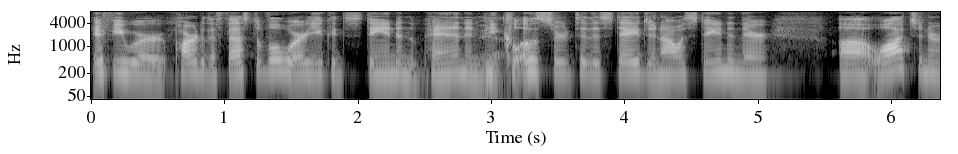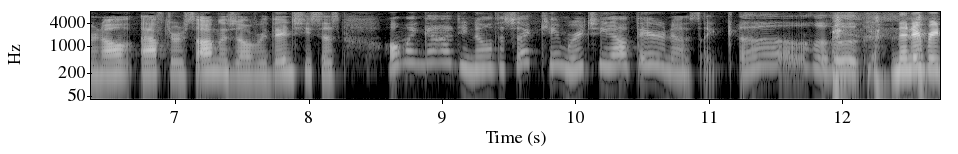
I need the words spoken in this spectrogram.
if you were part of the festival where you could stand in the pen and be closer to the stage. And I was standing there, uh, watching her. And all after her song was over, then she says, "Oh my God, you know, is that Kim Richey out there?" And I was like, "Oh." and then everybody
